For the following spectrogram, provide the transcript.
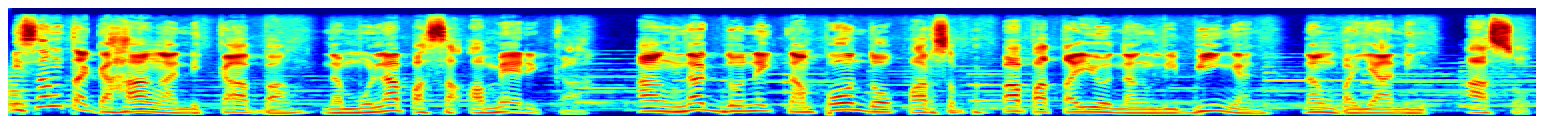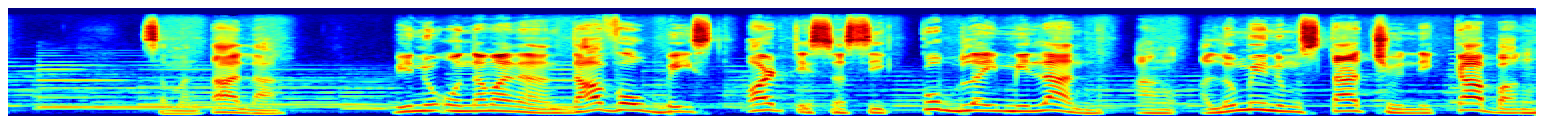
Isang tagahanga ni Kabang na mula pa sa Amerika ang nag-donate ng pondo para sa pagpapatayo ng libingan ng bayaning aso. Samantala, binuo naman ng Davao-based artist sa si Kublai Milan ang aluminum statue ni Kabang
